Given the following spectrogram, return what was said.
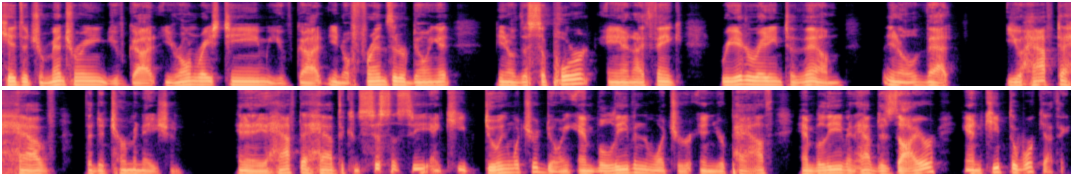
kids that you're mentoring, you've got your own race team, you've got, you know, friends that are doing it, you know, the support. And I think reiterating to them, you know, that you have to have the determination and you have to have the consistency and keep doing what you're doing and believe in what you're in your path and believe and have desire and keep the work ethic.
